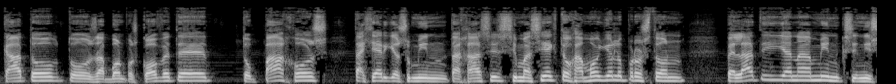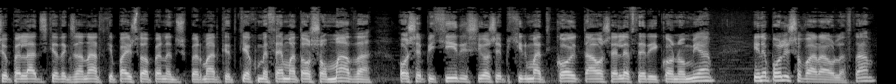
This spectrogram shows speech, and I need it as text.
κάτω, το ζαμπόν πώς κόβεται, το πάχος, τα χέρια σου μην τα χάσεις. Σημασία έχει το χαμόγελο προς τον πελάτη για να μην ξυνήσει ο πελάτης και δεν ξανάρθει και πάει στο απέναντι σούπερ μάρκετ και έχουμε θέματα ως ομάδα, ως επιχείρηση, ως επιχειρηματικότητα, ως ελεύθερη οικονομία. Είναι πολύ σοβαρά όλα αυτά.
